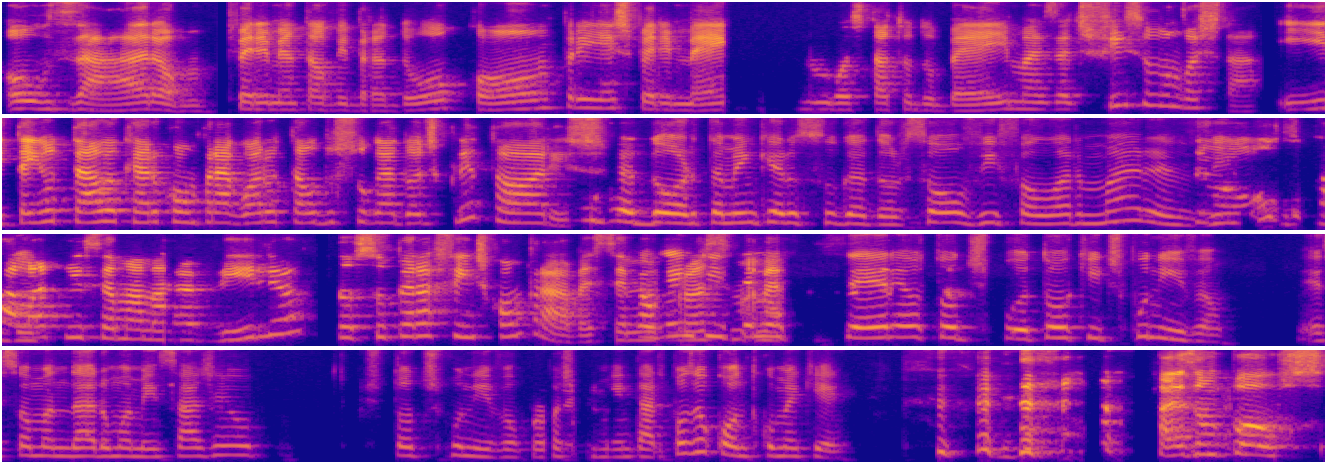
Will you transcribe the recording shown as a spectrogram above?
ousaram experimentar o vibrador, compre, experimente. Não gostar, tudo bem, mas é difícil não gostar. E tem o tal, eu quero comprar agora o tal do sugador de clitóris. Sugador, também quero sugador. Só ouvi falar maravilha. Eu ouço falar que isso é uma maravilha. Estou super afim de comprar. Vai ser meu Alguém próximo. quiser me oferecer, eu estou aqui disponível. É só mandar uma mensagem, eu estou disponível para experimentar. Depois eu conto como é que é. Faz um post.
